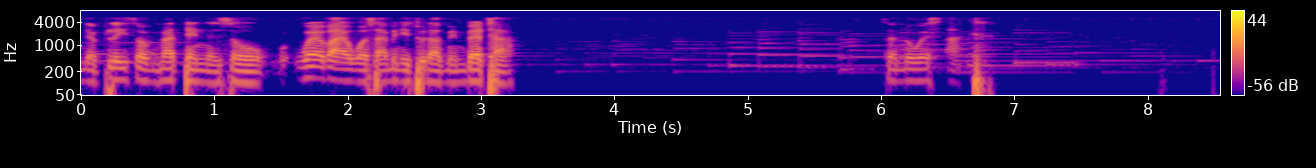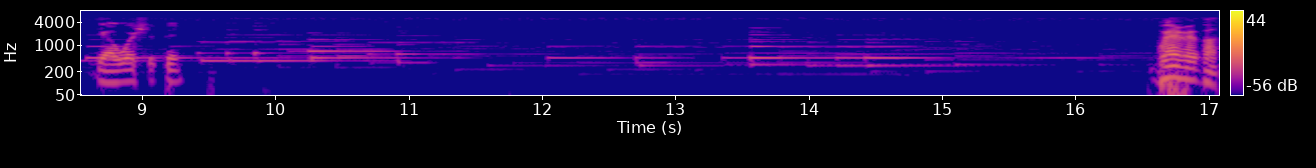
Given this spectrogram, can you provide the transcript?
In a place of nothingness. or wherever I was, I mean it would have been better. It's a Noah's Ark. They are worshipping. Wherever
